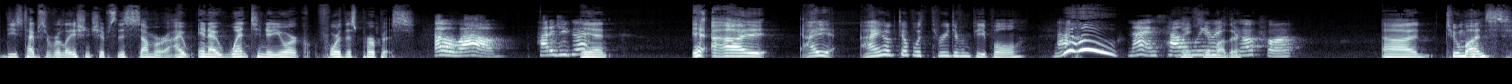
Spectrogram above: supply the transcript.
these types of relationships this summer. I and I went to New York for this purpose. Oh wow! How did you go? And yeah, I I I hooked up with three different people. Woohoo! nice. How long Thank were you, you in Mother. New York for? Uh, two months,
